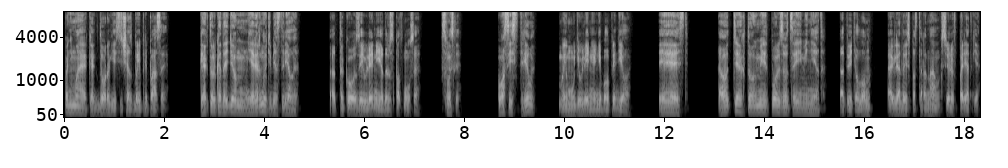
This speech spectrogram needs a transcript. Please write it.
понимая, как дороги сейчас боеприпасы. «Как только дойдем, я верну тебе стрелы». От такого заявления я даже споткнулся. «В смысле? У вас есть стрелы?» Моему удивлению не было предела. «Есть. А вот тех, кто умеет пользоваться ими, нет», — ответил он, оглядываясь по сторонам, все ли в порядке.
